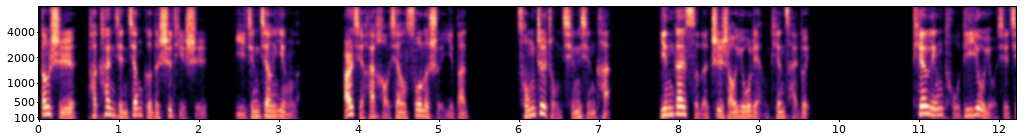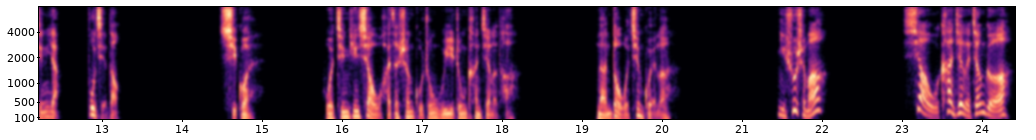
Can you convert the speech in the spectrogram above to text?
当时他看见江阁的尸体时，已经僵硬了，而且还好像缩了水一般。从这种情形看，应该死了至少有两天才对。天灵土地又有些惊讶，不解道。奇怪，我今天下午还在山谷中无意中看见了他，难道我见鬼了？你说什么？下午看见了江阁，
